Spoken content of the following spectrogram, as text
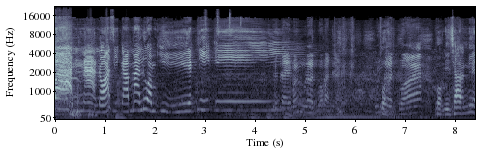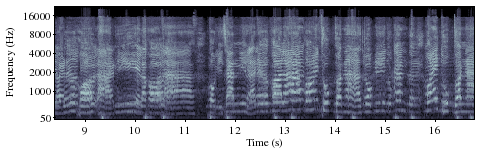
วานหน้าหนอสิกลับมาร่วมอีกอี ใจมึงเลิศบ่บัดเนี่ยมึงเลิศบ่พวกดิฉันนี่ละเด้อขอลานี่ละขอลาพวกดิฉันนี่ละเด้อขอลาขอให้ทุกตัวหน้าโชคดีทุกท่านเตอขอให้ทุกตัวหน้า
